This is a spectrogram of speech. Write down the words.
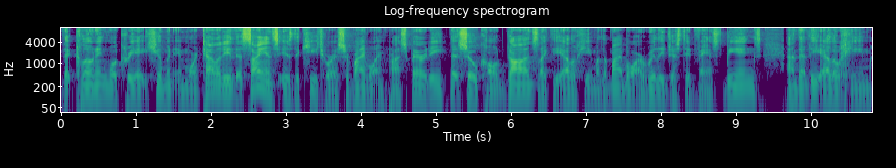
that cloning will create human immortality, that science is the key to our survival and prosperity, that so called gods, like the Elohim of the Bible, are really just advanced beings, and that the Elohim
